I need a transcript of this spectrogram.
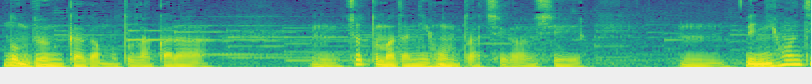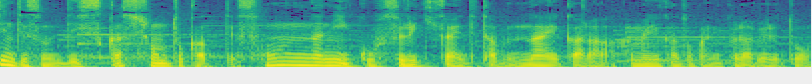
の文化が元だから、うん、ちょっとまた日本とは違うし、うん、で日本人ってそのディスカッションとかってそんなにこうする機会って多分ないからアメリカとかに比べると、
